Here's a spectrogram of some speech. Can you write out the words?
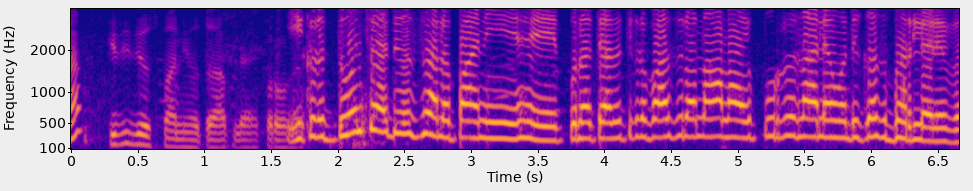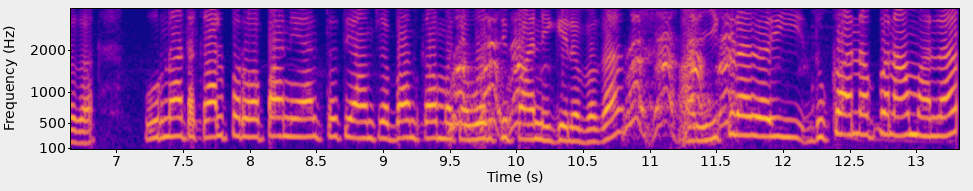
आ? किती दिवस पाणी होतं आपल्या प्रभागात? इकडे दोन चार दिवस झालं पाणी हे. पुन्हा ते आता तिकडे बाजूला नाला आहे. पूर्ण नाल्यामध्ये गज भरलेलं आहे बघा. पूर्ण आता काल परवा पाणी आलं तर ते आमच्या बांधकामाच्या वरती पाणी गेलं बघा. आणि इकडं दुकानं पण आम्हाला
